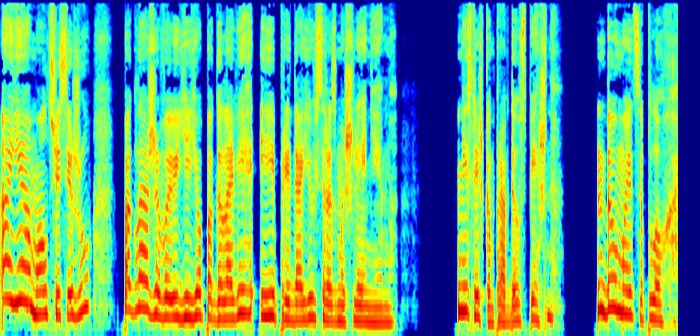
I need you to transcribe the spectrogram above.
А я молча сижу, поглаживаю ее по голове и предаюсь размышлениям. Не слишком, правда, успешно. Думается плохо.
